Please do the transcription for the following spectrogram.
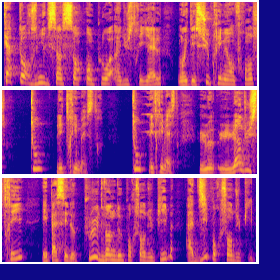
14 500 emplois industriels ont été supprimés en France tous les trimestres tous les trimestres. L'industrie est passée de plus de 22% du PIB à 10% du PIB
